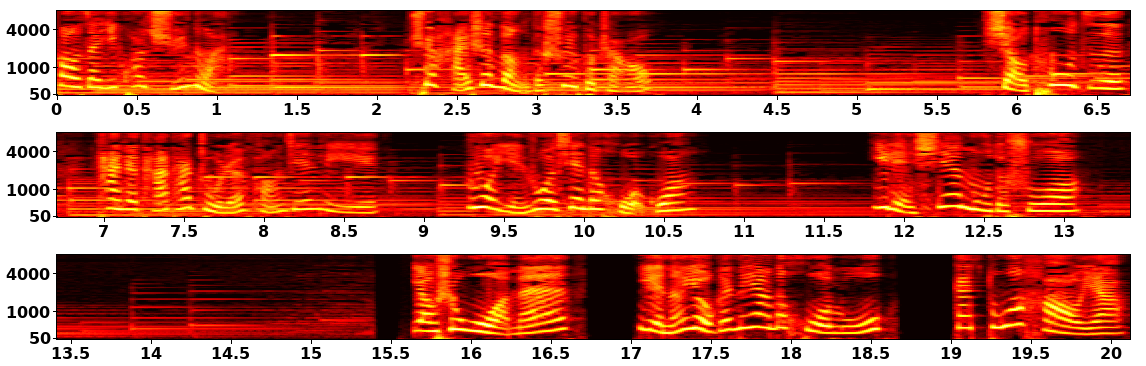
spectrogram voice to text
抱在一块取暖。却还是冷得睡不着。小兔子看着塔塔主人房间里若隐若现的火光，一脸羡慕地说：“要是我们也能有个那样的火炉，该多好呀！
